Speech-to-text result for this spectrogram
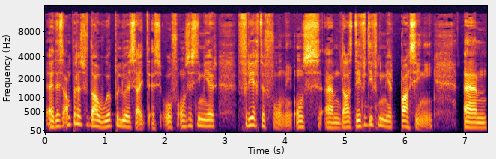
Uh, dis amper asof daar hopeloosheid is of ons is nie meer vreugdevol nie. Ons ehm um, daar's definitief nie meer passie nie. Ehm um,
